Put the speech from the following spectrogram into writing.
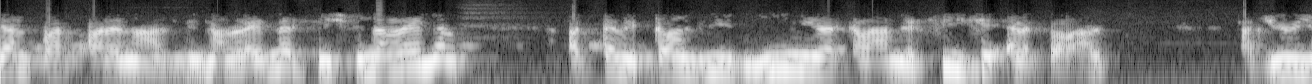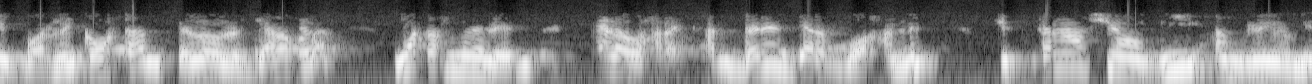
yan par parrainage bi nan lay mel fiche bi nan lay mel ak tamit calendrier bi ñuy réclamer fichier électoral ak yooyu yëpp war nañ ko waxtaan te loolu dialogue la moo tax mu ne leen teel a wax rek ak beneen dialogue boo xam ne ci tension bii am réew mi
